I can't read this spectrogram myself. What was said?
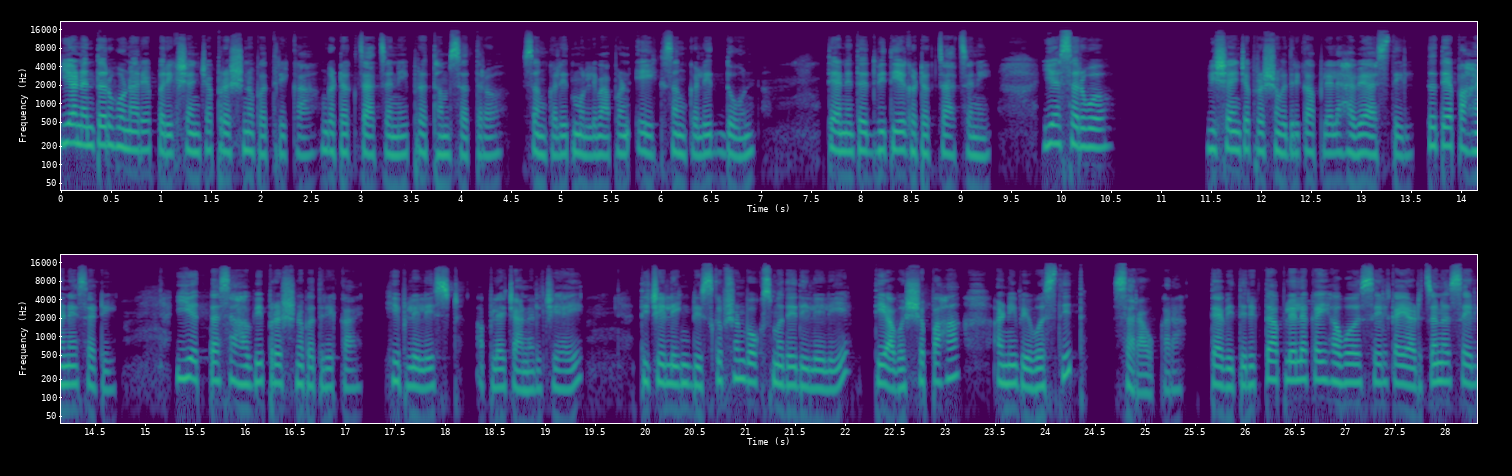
यानंतर होणाऱ्या परीक्षांच्या प्रश्नपत्रिका घटक चाचणी प्रथम सत्र संकलित मूल्यमापन एक संकलित दोन त्यानंतर द्वितीय घटक चाचणी या सर्व विषयांच्या प्रश्नपत्रिका आपल्याला हव्या असतील तर त्या पाहण्यासाठी इयत्ता सहावी प्रश्नपत्रिका ही प्लेलिस्ट आपल्या चॅनलची आहे. तिची लिंक डिस्क्रिप्शन बॉक्समध्ये दिलेली आहे. ती अवश्य पहा आणि व्यवस्थित सराव करा. त्या व्यतिरिक्त आपल्याला काही हवं असेल काही अडचण असेल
